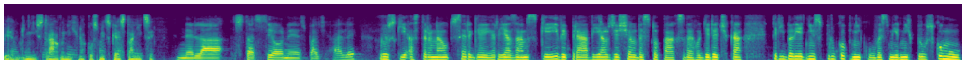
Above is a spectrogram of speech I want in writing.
během dní strávených na kosmické stanici? Ruský astronaut Sergej Ryazanský vyprávěl, že šel ve stopách svého dědečka, který byl jedním z průkopníků vesmírných průzkumů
